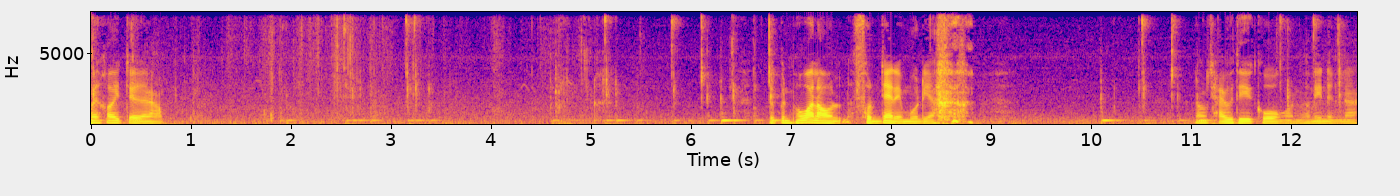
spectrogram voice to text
ไม่ค่อยเจอนะครับ รือเป็นเพราะว่าเราสนใจในโมเดียต้องใช้วิธีโกงก่อนสักนิดหนึ่งนะ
